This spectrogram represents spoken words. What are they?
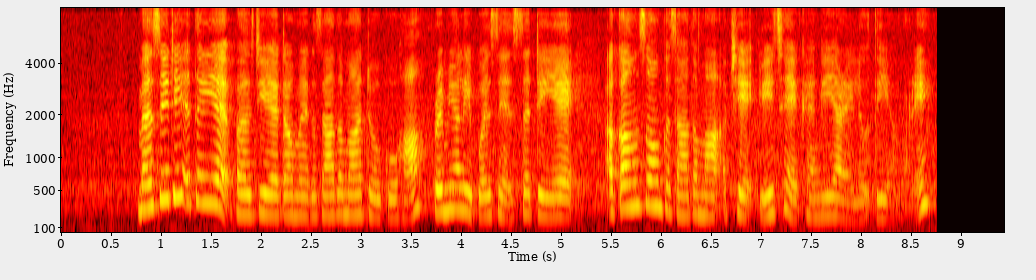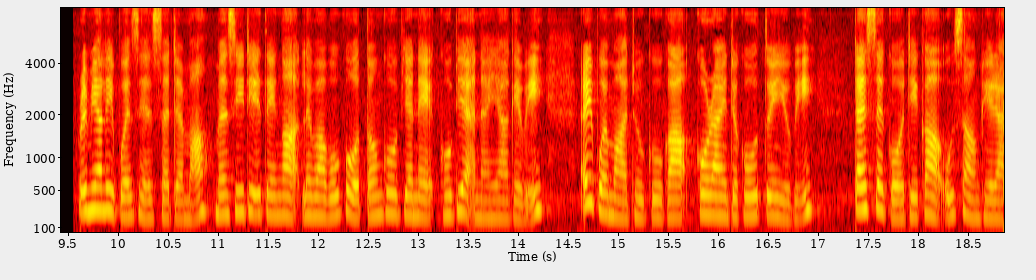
။မန်စီးတီးအသင်းရဲ့ဘယ်ဂျီယံတောင်ပန်ကစားသမားတို့ကိုဟာပရီးမီးယားလိပွဲစဉ်17ရဲ့အကောင်းဆုံးကစားသမားအဖြစ်ရွေးချယ်ခံခဲ့ရတယ်လို့သိရပါတယ်။ပရီးမီးယားလိပွဲစဉ်ဆက်တက်မှာမန်စီးတီးအသင်းကလီဗာပူးကို3ဂိုးပြတ်နဲ့ဂိုးပြတ်အနိုင်ရခဲ့ပြီးအဲ့ဒီပွဲမှာဒူကူကကိုရိုင်းတကိုးသွင်းယူပြီးတိုက်စစ်ကိုဒီကဦးဆောင်ခဲ့တာ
